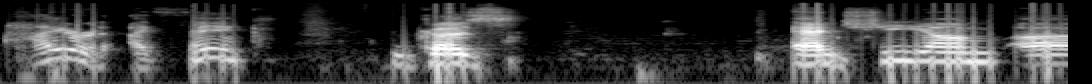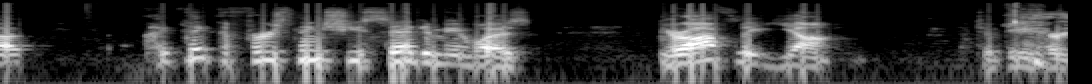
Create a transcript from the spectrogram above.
hired, I think, because, and she, um, uh, I think the first thing she said to me was, "You're awfully young to be her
